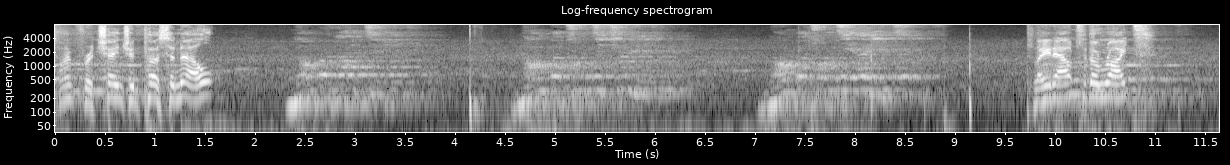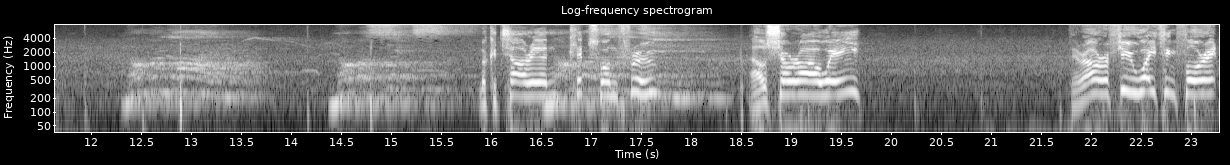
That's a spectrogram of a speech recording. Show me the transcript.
Time for a change in personnel. Number 90, number 23, number 28, Played out to the right. Mkhitaryan clips one through. El Shaarawy. There are a few waiting for it.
